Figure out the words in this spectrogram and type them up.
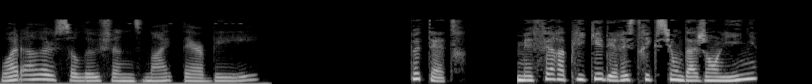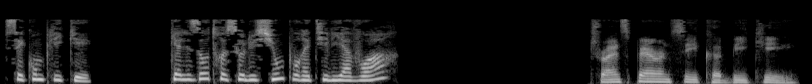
What other solutions might there be? Peut-être. Mais faire appliquer des restrictions d'âge en ligne, c'est compliqué. Quelles autres solutions pourrait-il y avoir? Transparency could be key.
